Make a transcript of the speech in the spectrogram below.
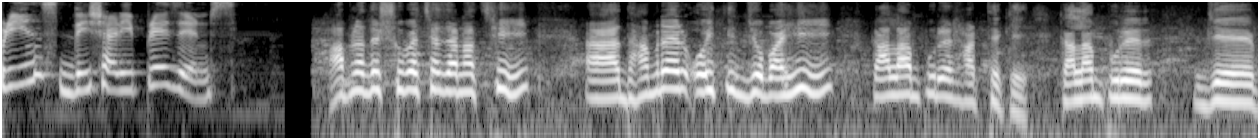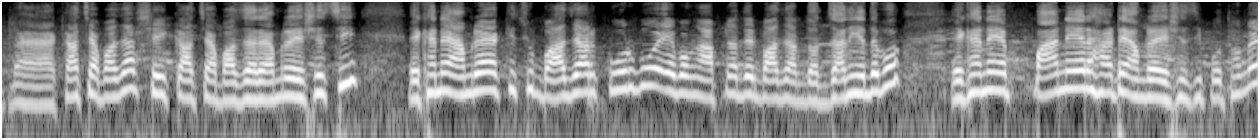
প্রিন্স দিশারি প্রেজেন্টস। আপনাদের শুভেচ্ছা জানাচ্ছি আহ, ধামরাইয়ের ঐতিহ্যবাহী কালামপুরের হাট থেকে। কালামপুরের যে কাঁচা বাজার সেই কাঁচা বাজারে আমরা এসেছি। এখানে আমরা কিছু বাজার করব এবং আপনাদের বাজার দর জানিয়ে দেব। এখানে পানের হাটে আমরা এসেছি প্রথমে।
